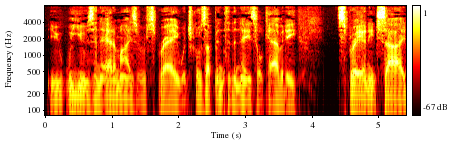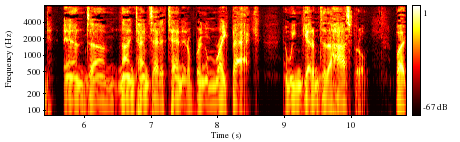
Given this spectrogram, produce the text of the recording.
You, we use an atomizer spray, which goes up into the nasal cavity, spray on each side, and um, nine times out of ten, it'll bring them right back, and we can get them to the hospital. But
